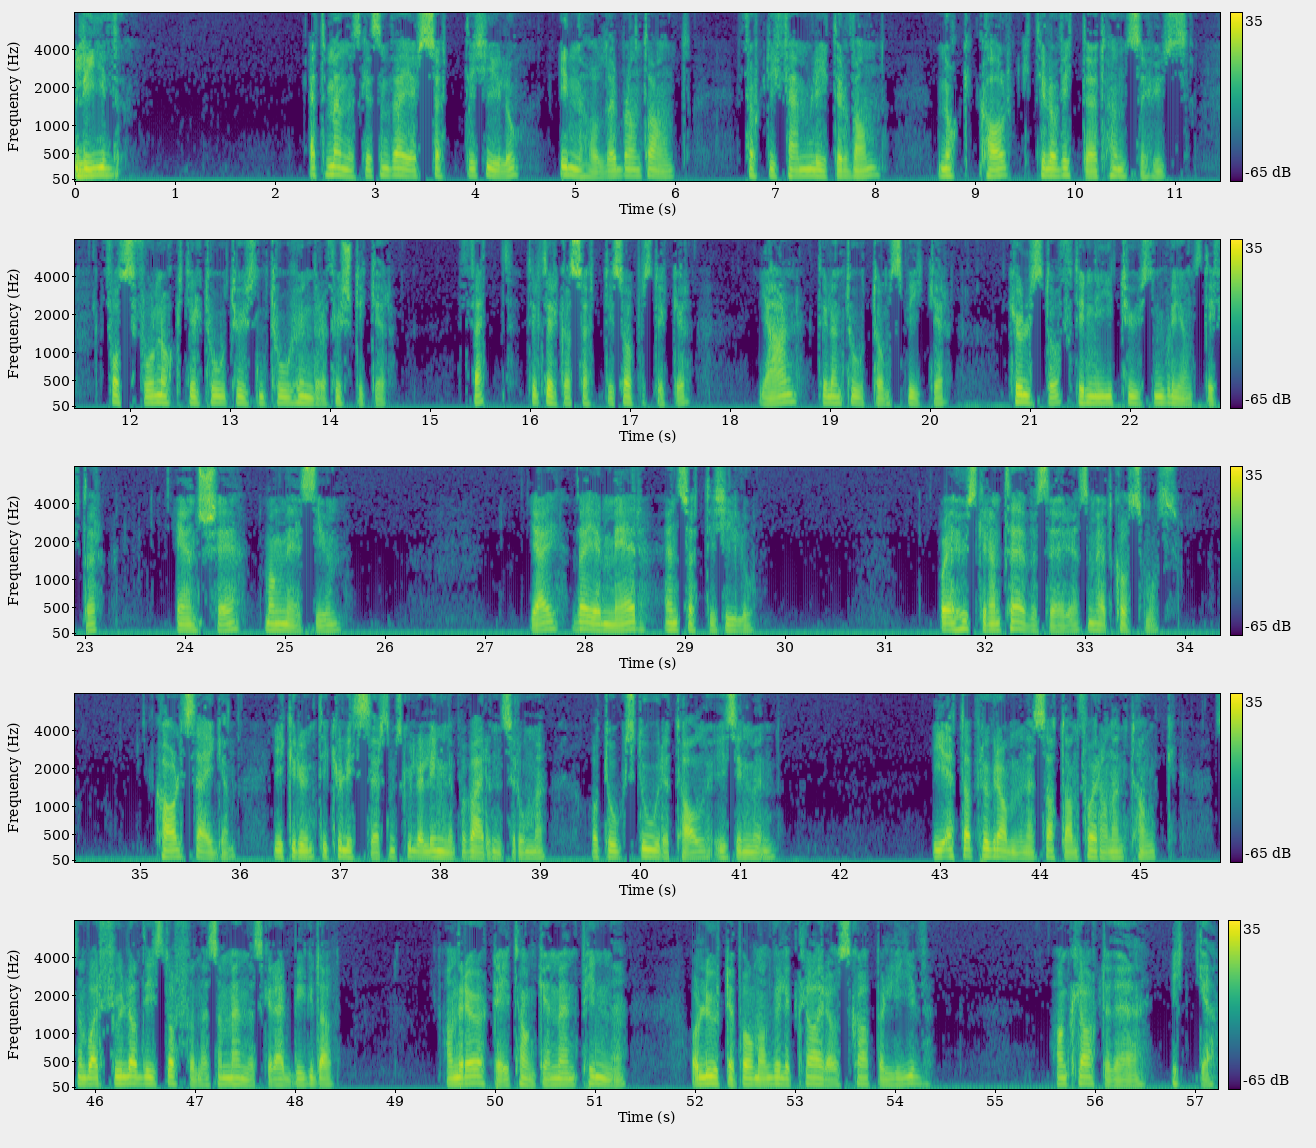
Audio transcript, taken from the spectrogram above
Liv Et menneske som veier 70 kilo, inneholder blant annet 45 liter vann, nok kalk til å vitte et hønsehus, fosfor nok til 2200 fyrstikker, fett til ca. 70 såpestykker, jern til en totom spiker, kullstoff til 9000 blyantstifter, en skje magnesium. Jeg veier mer enn 70 kilo. Og jeg husker en TV-serie som het Kosmos. Carl Seigen gikk rundt i kulisser som skulle ligne på verdensrommet, og tok store tall i sin munn. I et av programmene satt han foran en tank som var full av de stoffene som mennesker er bygd av. Han rørte i tanken med en pinne og lurte på om han ville klare å skape liv. Han klarte det ikke.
